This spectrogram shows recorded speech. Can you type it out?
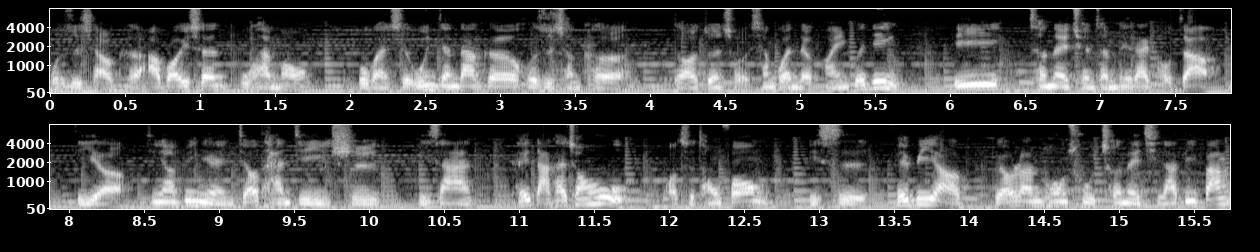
我是小客阿包医生吴汉蒙。不管是温江大哥或是乘客，都要遵守相关的防疫规定。第一，车内全程佩戴口罩；第二，尽量避免交谈及饮食；第三，可以打开窗户，保持通风；第四，非必要不要乱碰触车内其他地方。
